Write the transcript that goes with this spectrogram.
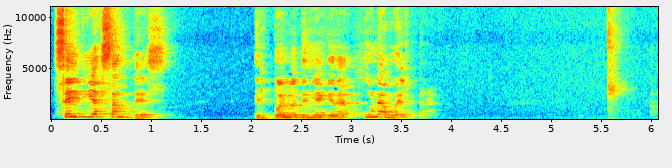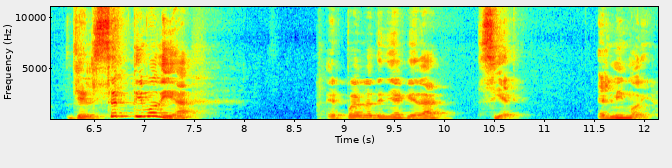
Seis días antes, el pueblo tenía que dar una vuelta. Y el séptimo día, el pueblo tenía que dar siete. El mismo día.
